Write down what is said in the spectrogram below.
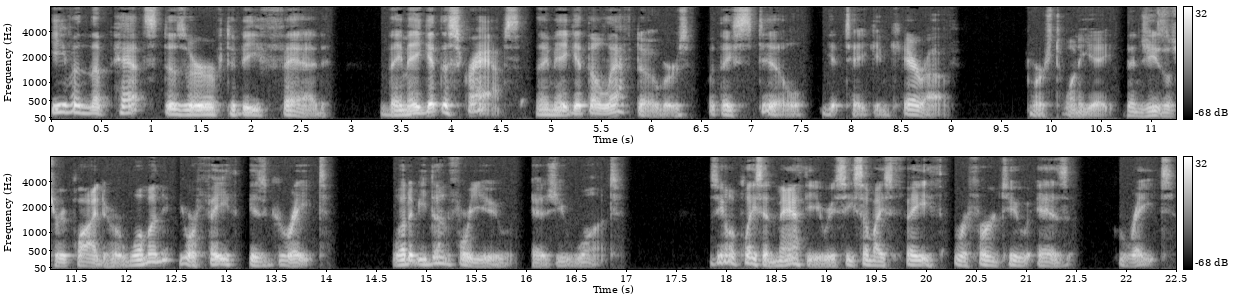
even the pets deserve to be fed. They may get the scraps, they may get the leftovers, but they still get taken care of. Verse 28 Then Jesus replied to her, Woman, your faith is great. Let it be done for you as you want. It's the only place in Matthew where you see somebody's faith referred to as great.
